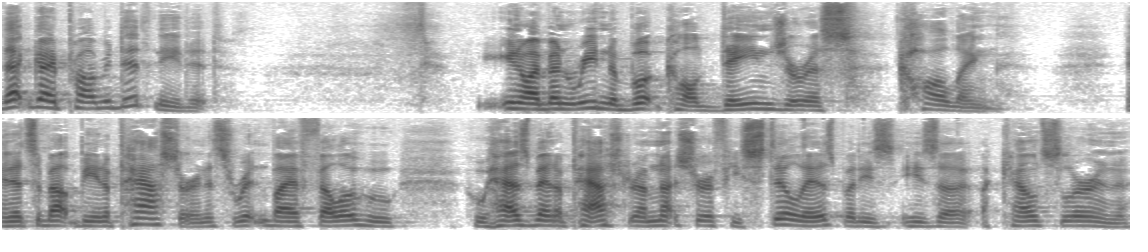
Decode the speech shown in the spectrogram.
That guy probably did need it. You know, I've been reading a book called Dangerous Calling, and it's about being a pastor, and it's written by a fellow who, who has been a pastor. I'm not sure if he still is, but he's, he's a, a counselor and a,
